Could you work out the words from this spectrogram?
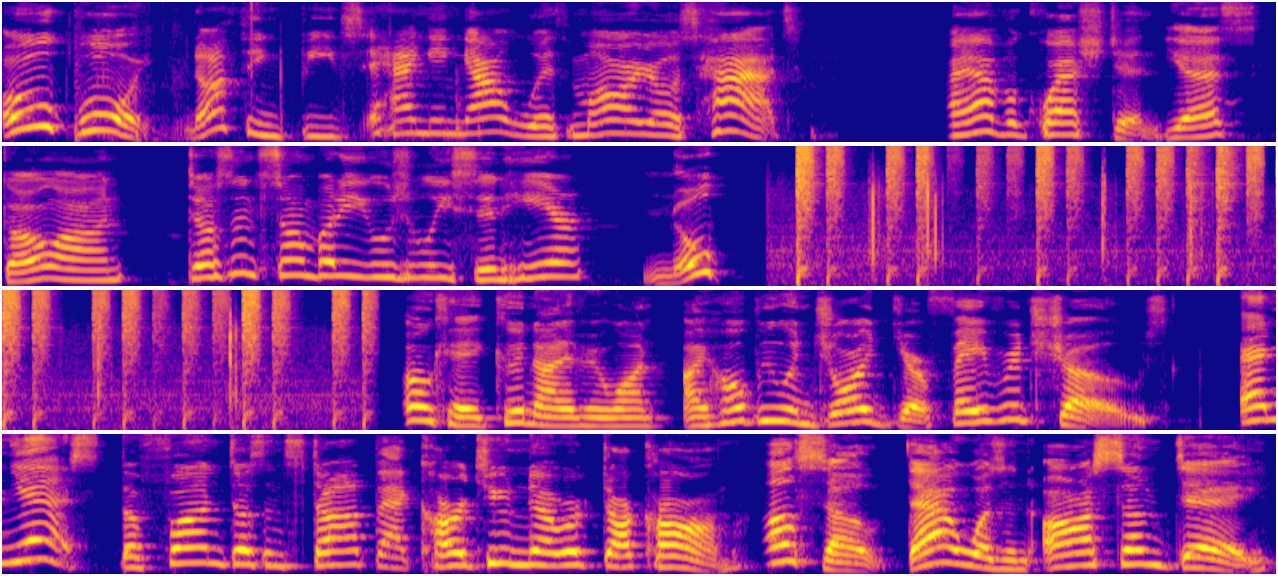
Oh boy, nothing beats hanging out with Mario's hat. I have a question. Yes, go on. Doesn't somebody usually sit here? Nope. Okay, good night, everyone. I hope you enjoyed your favorite shows. And yes, the fun doesn't stop at CartoonNetwork.com. Also, that was an awesome day.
